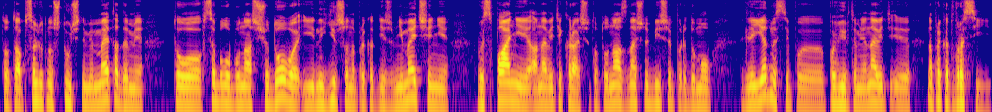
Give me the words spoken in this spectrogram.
тобто абсолютно штучними методами, то все було б у нас чудово і не гірше, наприклад, ніж в Німеччині, в Іспанії, а навіть і краще. Тобто у нас значно більше передумов для єдності, повірте мені, навіть, е, наприклад, в Росії.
